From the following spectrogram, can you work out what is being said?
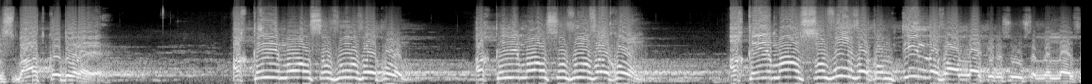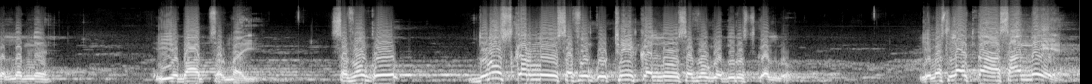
اس بات کو دوہرایا اقیم و صفوفکم اقیم و صفوفکم اقیم و صفوفکم۔ تین دفعہ اللہ کے رسول صلی اللہ علیہ وسلم نے یہ بات فرمائی۔ صفوں کو درست کر لو، صفوں کو ٹھیک کر لو، صفوں کو درست کر لو۔ یہ مسئلہ اتنا آسان نہیں ہے۔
